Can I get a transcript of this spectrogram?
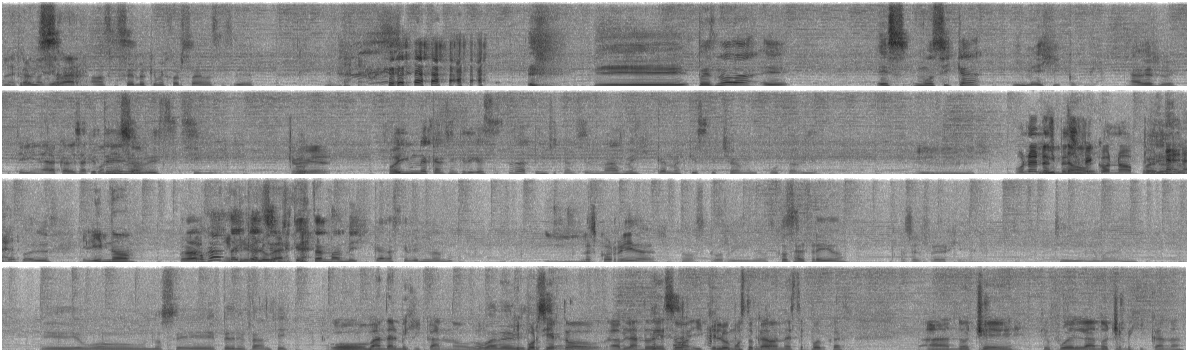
dejarnos improvisar. llevar. Vamos a hacer lo que mejor sabemos hacer. y pues nada, eh, es música y México. A ver, güey. ¿Qué te viene a la cabeza ¿Qué con te eso? viene a la- Sí, güey. Creo que O hay una canción que digas, esta es la pinche canción más mexicana que he escuchado en mi puta vida. Y Una en El himno, específico no, El pero. himno, ¿no? Pero, el himno pero a lo mejor hay canciones lugar. que están más mexicanas que el himno, ¿no? Y Los corridos. Los corridos, José Alfredo. José Alfredo Jiménez. Sí, no mames. Eh, o no sé, Pedro Infante. o banda el mexicano. O Banda que por cierto, hablando de eso y que lo hemos tocado en este podcast, anoche que fue la noche mexicana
